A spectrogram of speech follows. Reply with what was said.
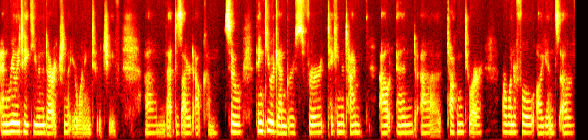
and really take you in the direction that you're wanting to achieve um, that desired outcome. So, thank you again, Bruce, for taking the time out and uh, talking to our, our wonderful audience of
